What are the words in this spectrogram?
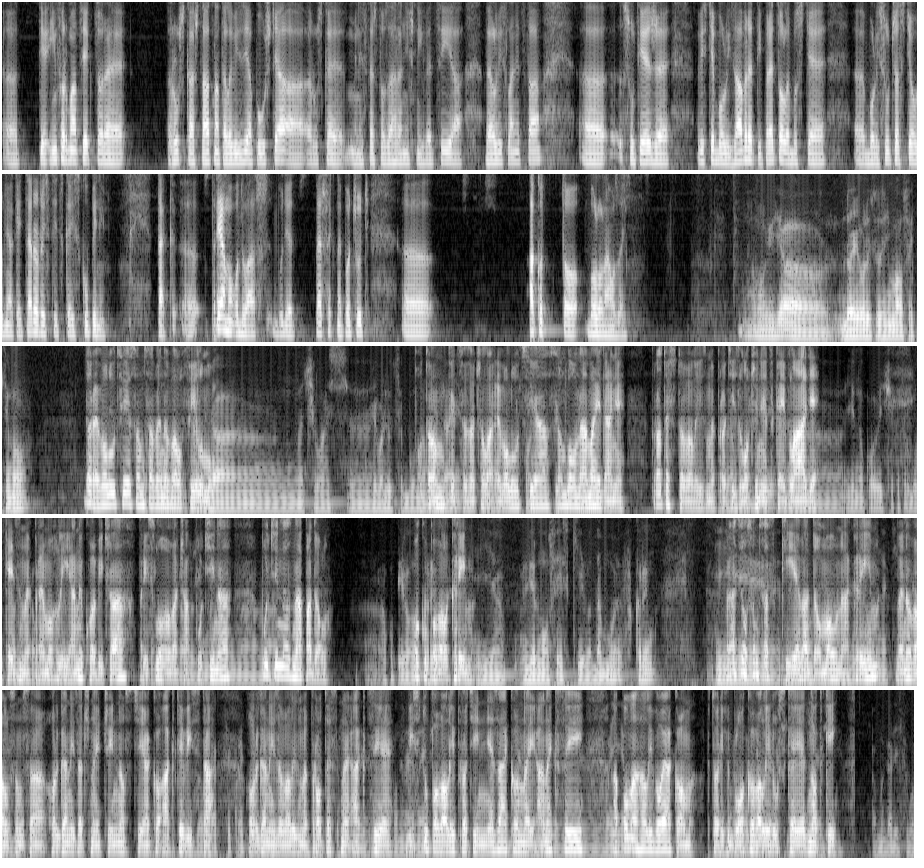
E, tie informácie, ktoré ruská štátna televízia púšťa a ruské ministerstvo zahraničných vecí a veľvyslanectva sú tie, že vy ste boli zavretí preto, lebo ste E, boli súčasťou nejakej teroristickej skupiny. Tak e, priamo od vás bude perfektné počuť, e, ako to bolo naozaj. No, ja do revolúcie zajímal sa kino. Do revolúcie som sa venoval filmu. Potom, keď sa začala revolúcia, som bol na Majdane. Protestovali sme proti zločineckej vláde. Keď sme premohli Janukoviča, prisluhovača Putina, Putin nás napadol. Okupoval Krym. Vrátil som sa z Kieva domov na Krím, venoval som sa organizačnej činnosti ako aktivista. Organizovali sme protestné akcie, vystupovali proti nezákonnej anexii a pomáhali vojakom, ktorých blokovali ruské jednotky.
